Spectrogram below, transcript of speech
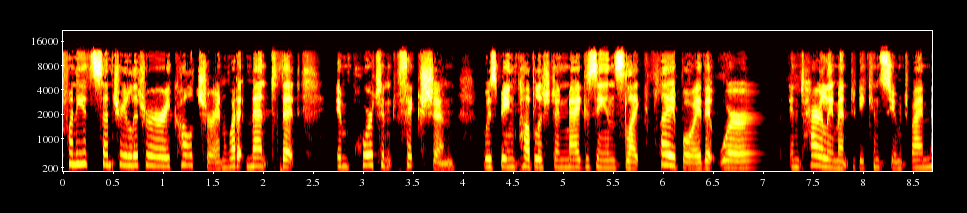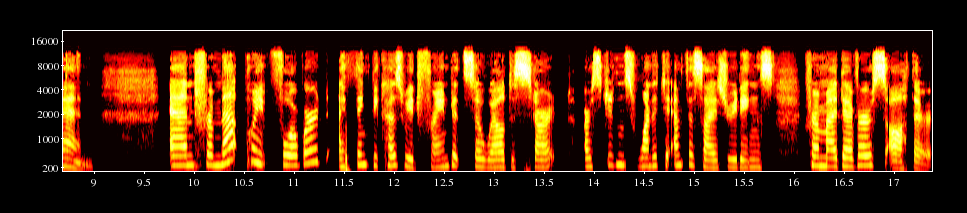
20th century literary culture and what it meant that important fiction was being published in magazines like Playboy that were entirely meant to be consumed by men. And from that point forward, I think because we had framed it so well to start, our students wanted to emphasize readings from a diverse author,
